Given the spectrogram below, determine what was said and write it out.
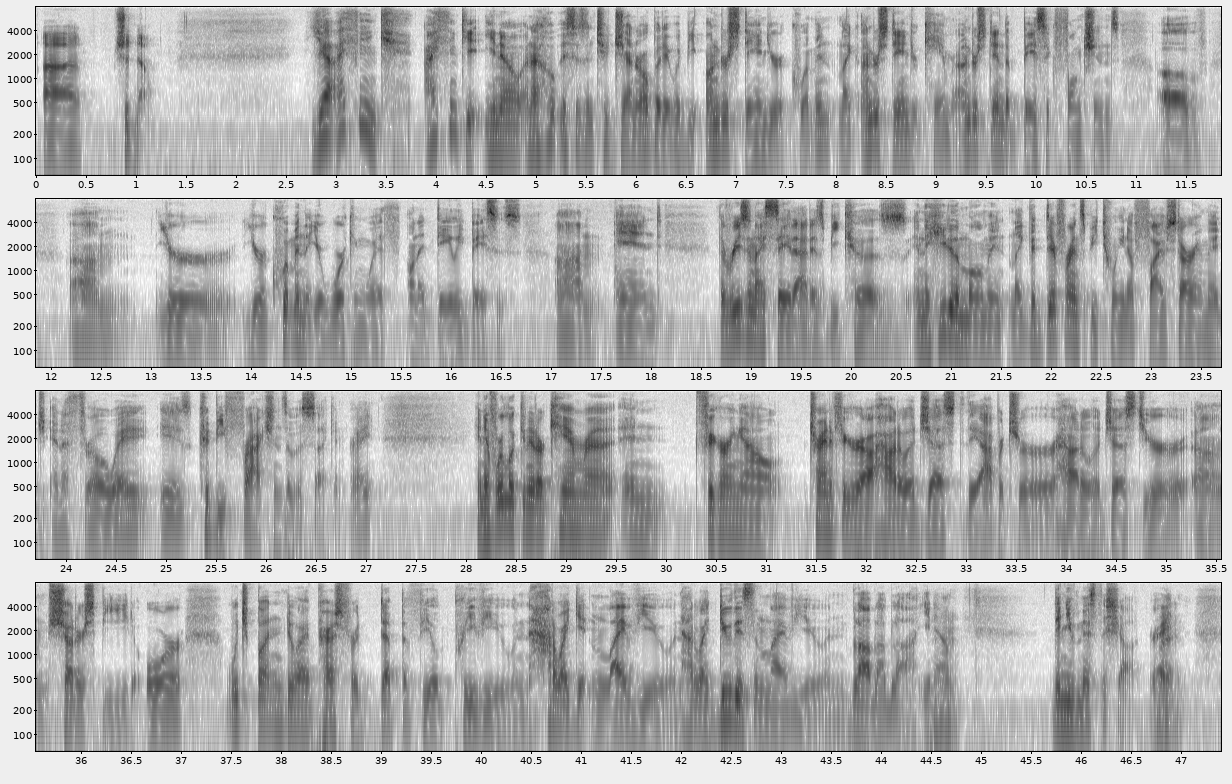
uh, should know? Yeah, I think I think it, you know, and I hope this isn't too general, but it would be understand your equipment, like understand your camera, understand the basic functions of um, your your equipment that you're working with on a daily basis, um, and the reason I say that is because in the heat of the moment, like the difference between a five star image and a throwaway is could be fractions of a second, right? And if we're looking at our camera and figuring out, trying to figure out how to adjust the aperture or how to adjust your um, shutter speed or which button do I press for depth of field preview and how do I get in live view and how do I do this in live view and blah, blah, blah, you know, mm-hmm. then you've missed the shot, right? right.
